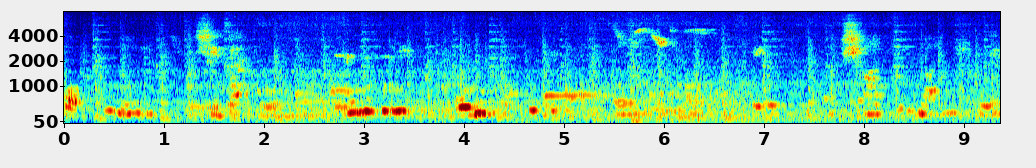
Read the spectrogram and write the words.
কখনোই সেটা পুরোপুরি অনুভব করতে পারে স্বাধীন মানুষ হয়ে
